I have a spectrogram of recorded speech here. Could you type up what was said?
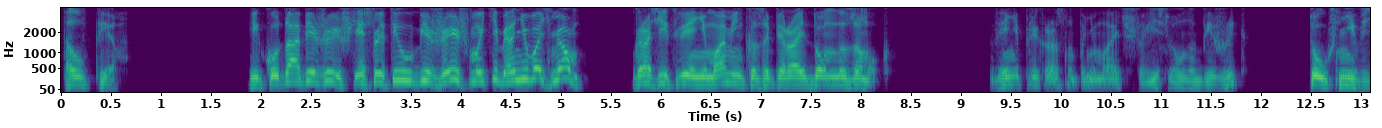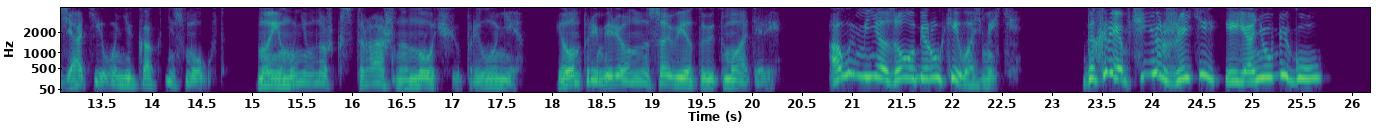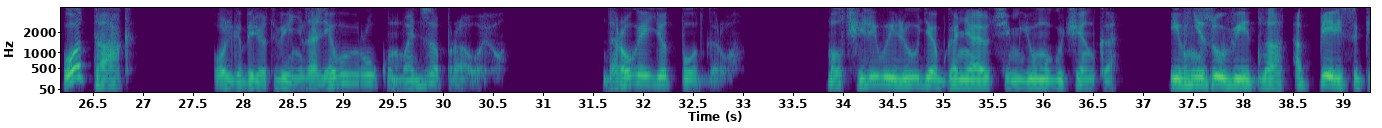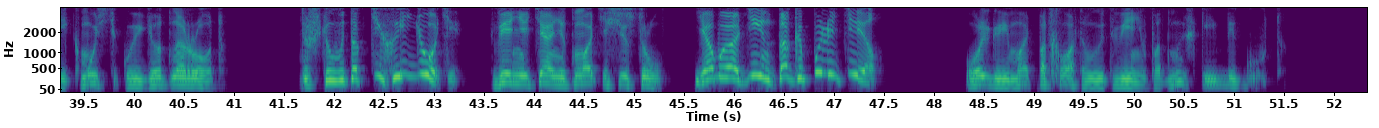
толпе. «И куда бежишь? Если ты убежишь, мы тебя не возьмем!» — грозит Вене маменька, запирая дом на замок. Веня прекрасно понимает, что если он убежит, то уж не взять его никак не смогут. Но ему немножко страшно ночью при луне, и он примиренно советует матери. «А вы меня за обе руки возьмите. Да крепче держите, и я не убегу. Вот так!» Ольга берет Веню за левую руку, мать за правую. Дорога идет под гору. Молчаливые люди обгоняют семью Могученко, и внизу видно, от пересыпи к мостику идет народ. «Да что вы так тихо идете?» Веня тянет мать и сестру. «Я бы один так и полетел!» Ольга и мать подхватывают Веню под мышки и бегут.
